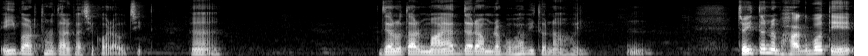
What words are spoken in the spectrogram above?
এই প্রার্থনা তার কাছে করা উচিত। হ্যাঁ। যেন তার মায়ার দ্বারা আমরা প্রভাবিত না হই। চৈতন্য ভাগবতে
